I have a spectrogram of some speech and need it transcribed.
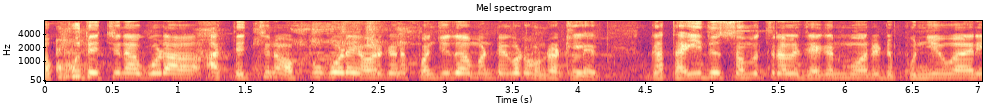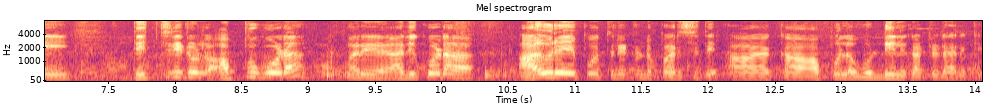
అప్పు తెచ్చినా కూడా ఆ తెచ్చిన అప్పు కూడా ఎవరికైనా పంచుదామంటే కూడా ఉండట్లేదు. గత ఐదు సంవత్సరాల జగన్మోహన్ రెడ్డి పుణ్యవారి తెచ్చినటువంటి అప్పు కూడా మరి అది కూడా ఆవిరైపోతున్నటువంటి పరిస్థితి ఆ యొక్క అప్పుల వడ్డీలు కట్టడానికి.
